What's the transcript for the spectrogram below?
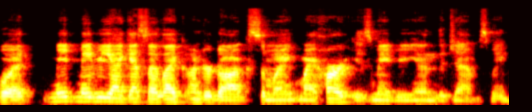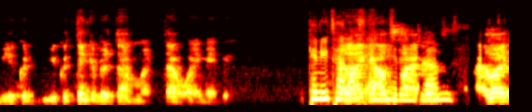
But may, maybe I guess I like underdogs, so my my heart is maybe in the gems. Maybe you could you could think of it that way. That way, maybe. Can you tell I us like any outsiders. hidden gems? I like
